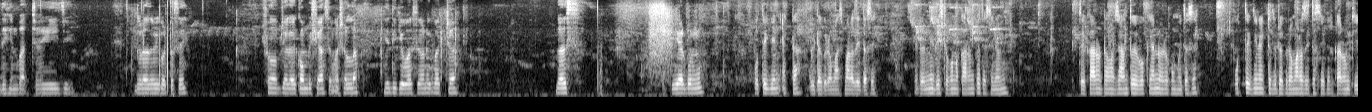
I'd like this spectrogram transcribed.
দেখেন বাচ্চা, এই যে। দৌড়াদৌড়ি করতেছে। সব জায়গায় কম বেশি আছে মাসাল্লাহ এদিকেও আছে অনেক বাচ্চা। গাছ কি আর বলব? প্রত্যেক দিন একটা, দুইটা করে মাছ মারা যাইতাছে। এটা নির্দিষ্ট কোনো কারণ পেতেছি না আমি। তো এই কারণটা আমার জানতে হইব কেন এরকম হইতাছে। প্রত্যেক দিন একটা দুইটা করে মারা যাইতাছে, এটার কারণ কি?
